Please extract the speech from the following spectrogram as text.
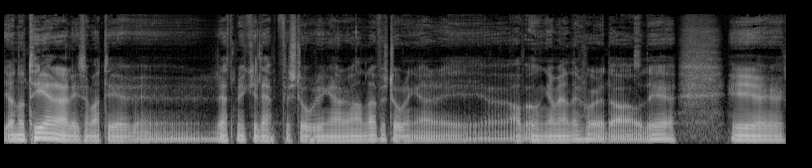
jag noterar liksom att det är eh, rätt mycket läppförstoringar och andra förstoringar i, av unga människor idag. Och det är, är,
